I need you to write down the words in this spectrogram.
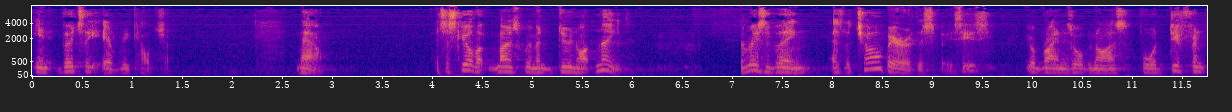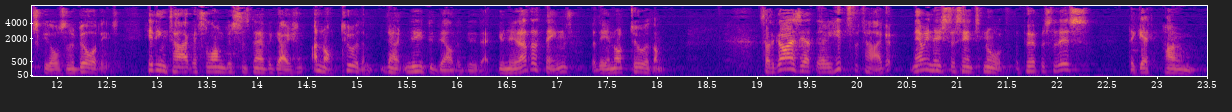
in virtually every culture. Now, it's a skill that most women do not need. The reason being, as the child bearer of this species, your brain is organised for different skills and abilities. Hitting targets, long distance navigation are not two of them. You don't need to be able to do that. You need other things, but they're not two of them. So the guy's out there, he hits the target, now he needs to sense north. The purpose of this? To get home.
